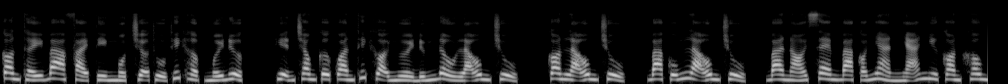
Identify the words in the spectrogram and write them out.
Con thấy ba phải tìm một trợ thủ thích hợp mới được, hiện trong cơ quan thích gọi người đứng đầu là ông chủ, con là ông chủ, ba cũng là ông chủ, ba nói xem ba có nhàn nhã như con không.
